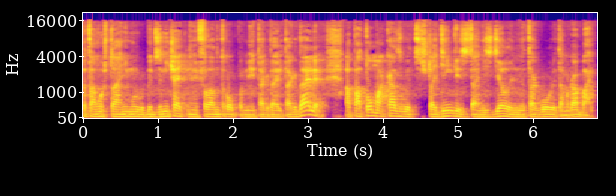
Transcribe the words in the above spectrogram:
потому что они могут быть замечательными филантропами и так далее, и так далее, а потом оказывается, что деньги они сделали на торговле там, рабами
